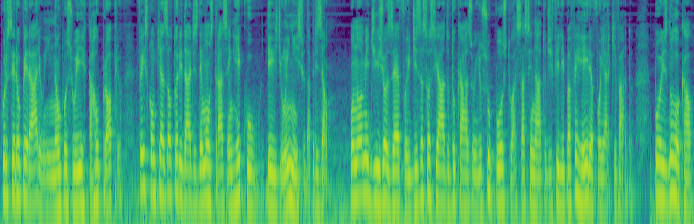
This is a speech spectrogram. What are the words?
por ser operário e não possuir carro próprio, fez com que as autoridades demonstrassem recuo desde o início da prisão. O nome de José foi desassociado do caso e o suposto assassinato de Filipa Ferreira foi arquivado, pois no local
